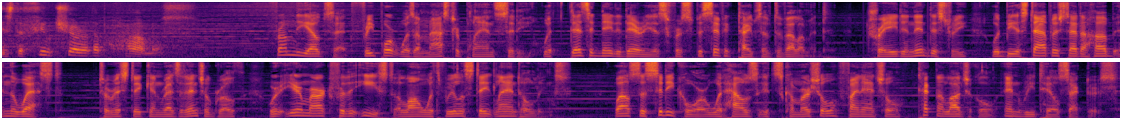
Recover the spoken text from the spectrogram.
is the future of the Bahamas. From the outset, Freeport was a master planned city with designated areas for specific types of development. Trade and industry would be established at a hub in the west. Touristic and residential growth were earmarked for the east along with real estate landholdings, whilst the city core would house its commercial, financial, technological, and retail sectors.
